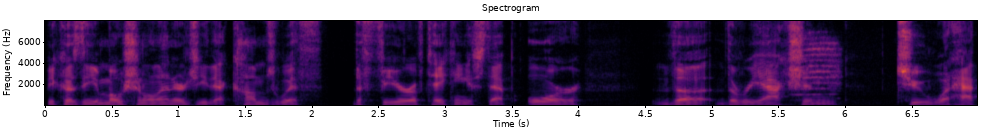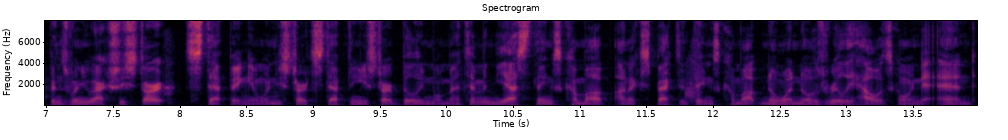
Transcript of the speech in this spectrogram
because the emotional energy that comes with the fear of taking a step or the the reaction to what happens when you actually start stepping and when you start stepping you start building momentum and yes things come up unexpected things come up no one knows really how it's going to end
